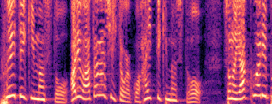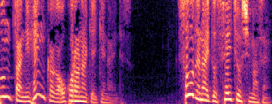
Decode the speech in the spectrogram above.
増えていきますと、あるいは新しい人がこう入ってきますと、その役割分担に変化が起こらなきゃいけないんです。そうでないと成長しません。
